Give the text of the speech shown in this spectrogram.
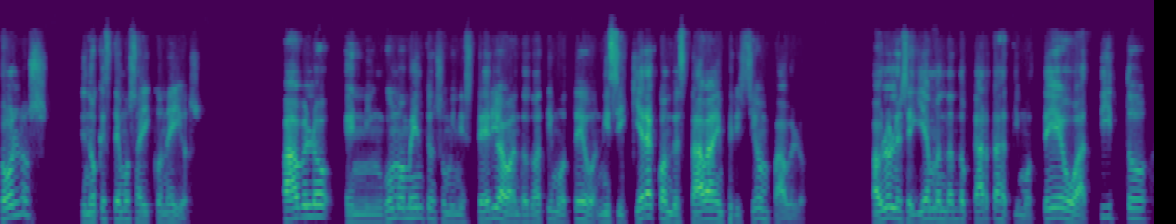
solos, sino que estemos ahí con ellos. Pablo en ningún momento en su ministerio abandonó a Timoteo, ni siquiera cuando estaba en prisión, Pablo. Pablo le seguía mandando cartas a Timoteo, a Tito,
